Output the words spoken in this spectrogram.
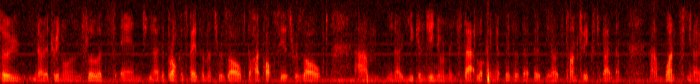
to you know adrenaline and fluids, and you know the bronchospasm is resolved, the hypoxia is resolved. Um, you know you can genuinely start looking at whether the, you know it's time to extubate them. Um, once you know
